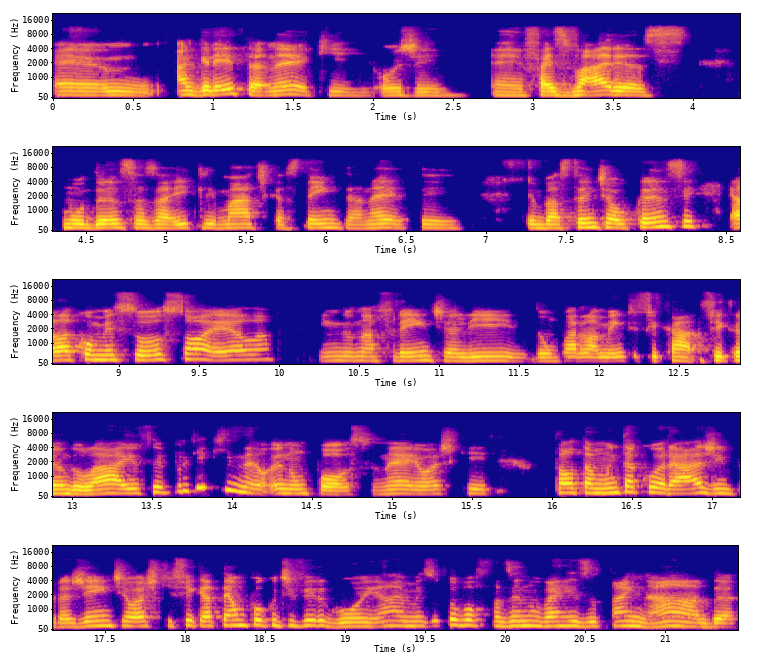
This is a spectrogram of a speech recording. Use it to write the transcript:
É, a Greta, né, que hoje é, faz várias mudanças aí climáticas, tenta, né, ter, ter bastante alcance, ela começou só ela indo na frente ali de um parlamento e ficar, ficando lá, e eu falei, por que que não, eu não posso, né? Eu acho que falta muita coragem para gente, eu acho que fica até um pouco de vergonha, ah, mas o que eu vou fazer não vai resultar em nada,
